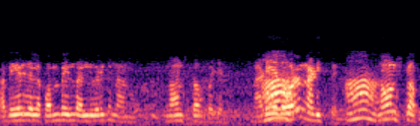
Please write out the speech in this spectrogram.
ಅದು ಹೇಳಿದೆಲ್ಲ ಪಂಬೆಯಿಂದ ಅಲ್ಲಿವರೆಗೆ ನಾನು ನಾನ್ ಸ್ಟಾಪ್ ಭಜನೆ ನಡೆಯದವರು ನಡೆಸ್ತೇನೆ. ನಾನ್ ಸ್ಟಾಪ್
